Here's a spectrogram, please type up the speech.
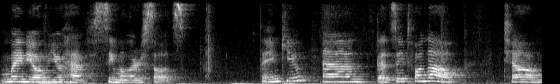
many of you have similar thoughts. Thank you and that's it for now. Ciao!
